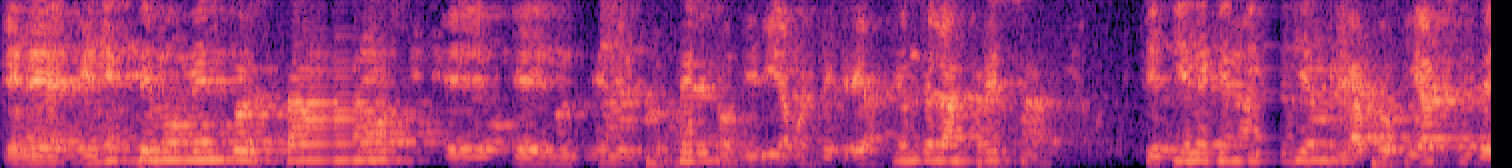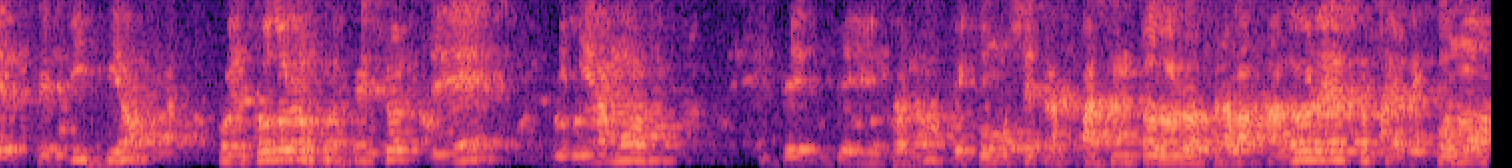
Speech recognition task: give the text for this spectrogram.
En, en, este momento estamos eh, en, en, el proceso, diríamos, de creación de la empresa que tiene que en diciembre apropiarse del servicio con todos los procesos de, diríamos, de, bueno, de cómo se traspasan todos los trabajadores, o sea, de cómo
